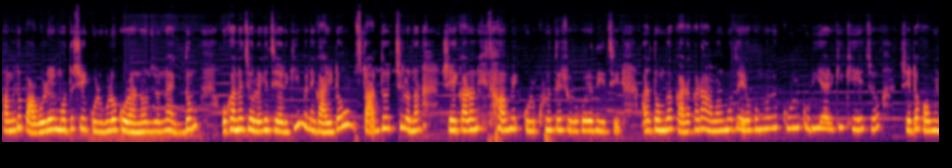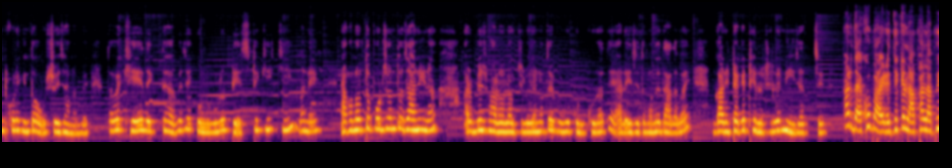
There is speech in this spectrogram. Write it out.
আমি তো পাগলের মতো সেই কুলগুলো কোরানোর জন্য একদম ওখানে চলে গেছি আর কি। মানে গাড়িটাও স্টার্ট ধরছিল না। সেই কারণেই তো আমি কুল খুঁড়তে শুরু করে দিয়েছি। আর তোমরা কারা কারা আমার মতো এরকমভাবে কুল কুড়িয়ে আর কি খেয়েছো, সেটা কমেন্ট করে কিন্তু অবশ্যই জানাবে। তবে খেয়ে দেখতে হবে যে কুলগুলোর টেস্টে কি কি মানে এখনও তো পর্যন্ত জানি না। আর বেশ ভালো লাগছিল জানো তো এভাবে কুলকুড়াতে আর এই যে তোমাদের দাদাভাই গাড়িটাকে ঠেলে ঠেলে নিয়ে যাচ্ছে। আর দেখো বাইরে থেকে লাফালাফি,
